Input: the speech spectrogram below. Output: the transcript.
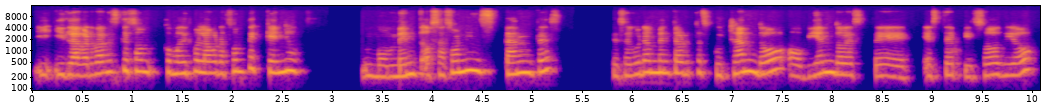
Y, y la verdad es que son, como dijo Laura, son pequeños momentos, o sea, son instantes que seguramente ahorita escuchando o viendo este, este episodio,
